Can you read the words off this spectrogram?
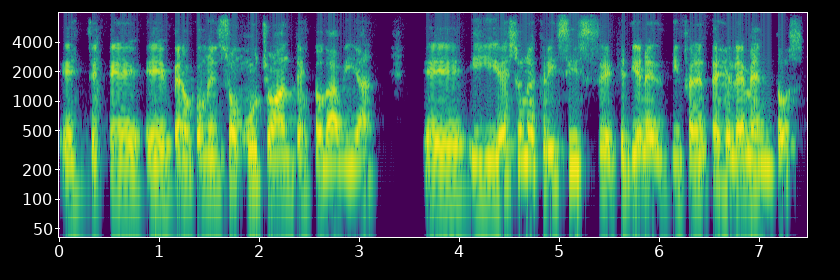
este, pero comenzó mucho antes todavía. Eh, y es una crisis eh, que tiene diferentes elementos.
